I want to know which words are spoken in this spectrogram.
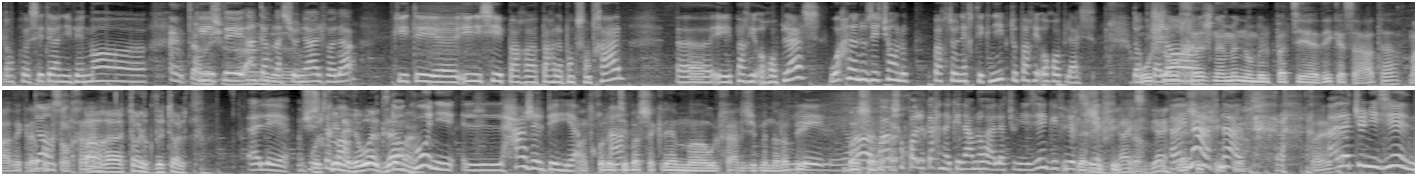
Donc euh, c'était un événement euh, qui était international, voilà, qui était euh, initié par, par la Banque centrale. Et Paris Europlace. nous étions le partenaire technique de Paris Europlace. Donc, alors... avec la Banque centrale. Par Talk the Talk. لا جوستومون دونك هوني الحاجة الباهيه تقول انت برشا كلام والفعل يجيب منه ربي برشا ما باش نقول لك إحنا كي نعملوها على تونيزيان كيف فكره اي نعرف نعرف على تونيزيان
